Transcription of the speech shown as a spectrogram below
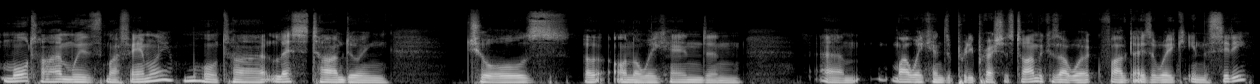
more time with my family, more time, less time doing chores uh, on the weekend, and um, my weekends are pretty precious time because I work five days a week in the city,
